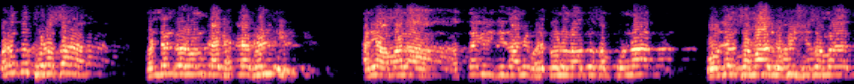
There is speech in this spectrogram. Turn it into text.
परंतु थोडासा मंडन करून काय घटना घडली आणि आम्हाला रत्नागिरी जिल्हा आम्ही भडकवलं होतो संपूर्ण बहुजन समाज ओबीसी समाज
